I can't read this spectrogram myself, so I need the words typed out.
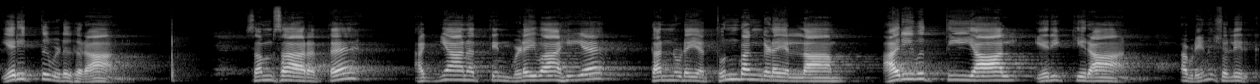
எரித்து விடுகிறான். சம்சாரத்தை அஜானத்தின் விளைவாகிய தன்னுடைய துன்பங்களை எல்லாம் அறிவு தீயால் எரிக்கிறான் அப்படின்னு சொல்லியிருக்கு.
